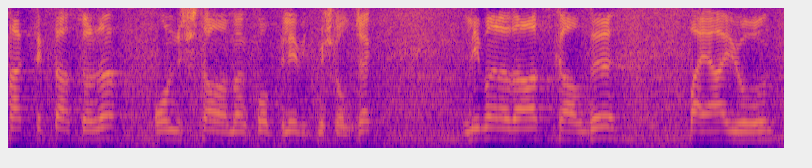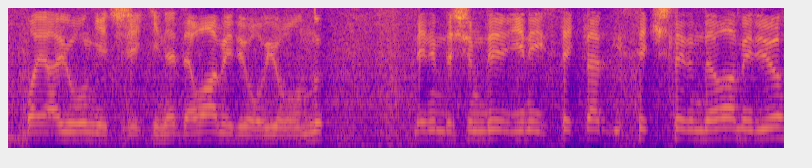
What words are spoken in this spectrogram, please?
taktıktan sonra onun işi tamamen komple bitmiş olacak. Limana da az kaldı. Bayağı yoğun, bayağı yoğun geçecek yine. Devam ediyor o yoğunluk. Benim de şimdi yine istekler, istek işlerim devam ediyor.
